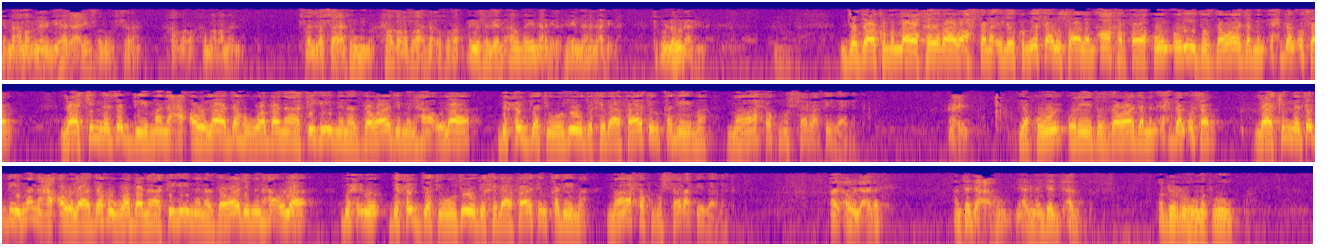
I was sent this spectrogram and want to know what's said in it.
كما أمر النبي بهذا عليه الصلاة والسلام. حضر أمر من صلى الصلاة ثم حضر صلاة أخرى أن يصلي معهم فهي نافلة فإنها نافلة. تكون له نافلة. جزاكم الله خيرا وأحسن إليكم. يسأل سؤالا آخر فيقول أريد الزواج من إحدى الأسر لكن جدي منع أولاده وبناته من الزواج من هؤلاء بحجة وجود خلافات قديمة. ما حكم الشرع في ذلك؟ أعين. يقول أريد الزواج من إحدى الأسر لكن جدي منع أولاده وبناته من الزواج من هؤلاء بحجة وجود خلافات قديمة. ما حكم الشرع في ذلك؟ الأولى لك أن تدعهم لأن الجد أب وبره مطلوب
